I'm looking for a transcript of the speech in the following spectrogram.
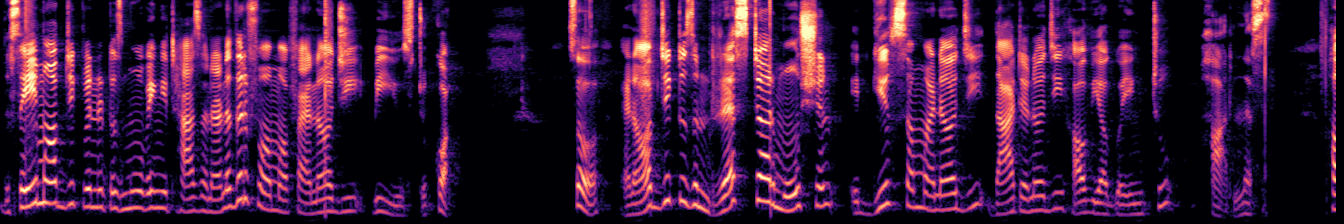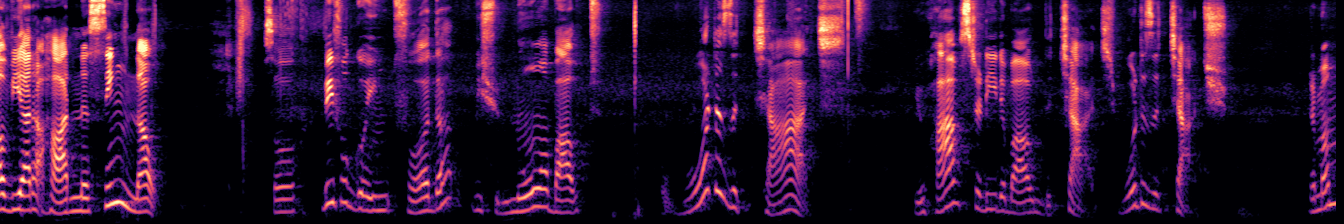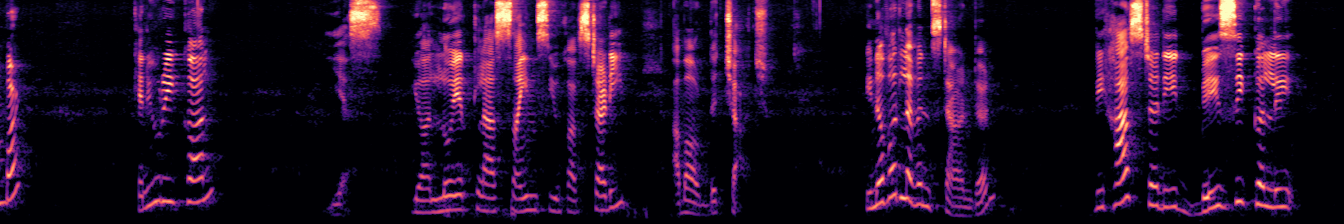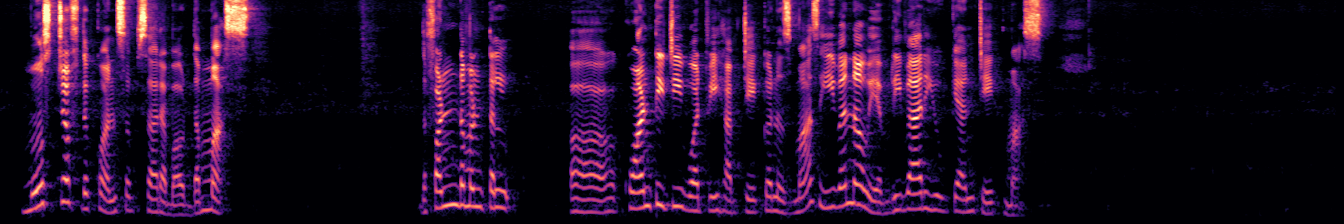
the same object when it is moving, it has an another form of energy we used to call. So, an object is in rest or motion, it gives some energy. That energy, how we are going to harness. How we are harnessing now. So, before going further, we should know about what is the charge you have studied about the charge. What is a charge? Remember? Can you recall? Yes. Your lower class science you have studied about the charge. In our 11th standard, we have studied basically most of the concepts are about the mass. The fundamental uh, quantity what we have taken is mass. Even now everywhere you can take mass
